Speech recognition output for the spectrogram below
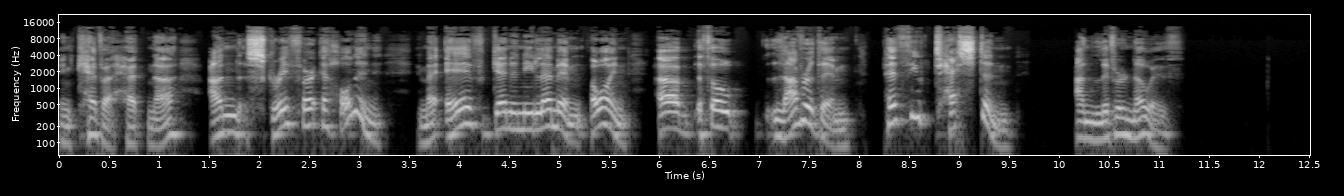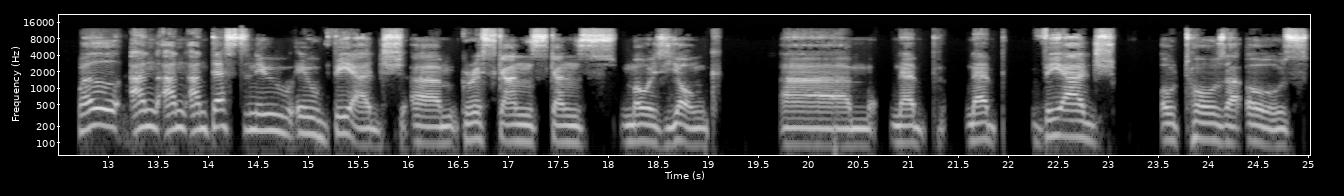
in keva hedna and scriffer ehonin me ev geneni lemim. Oin, um, thought lavra them, peth you testen and liver knoweth? Well, and and destiny yw viage um, gris gans gans Moes Young um, neb neb viage o tos os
